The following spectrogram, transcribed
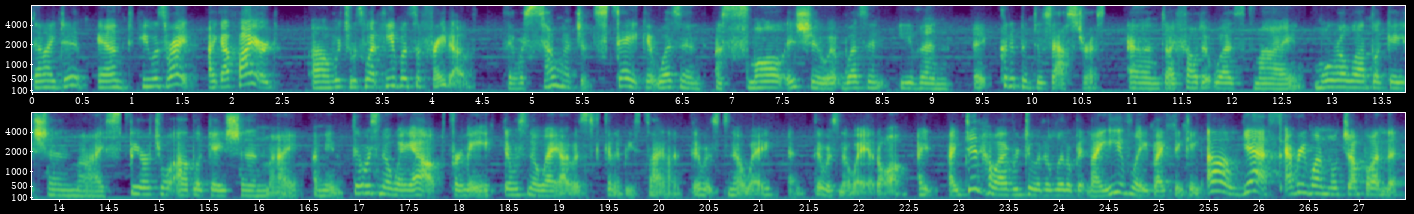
then I did. And he was right. I got fired. Uh, which was what he was afraid of there was so much at stake. It wasn't a small issue. It wasn't even it could have been disastrous. And I felt it was my moral obligation, my spiritual obligation, my, I mean, there was no way out for me. There was no way I was going to be silent. There was no way. There was no way at all. I, I did, however, do it a little bit naively by thinking, oh, yes, everyone will jump on the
